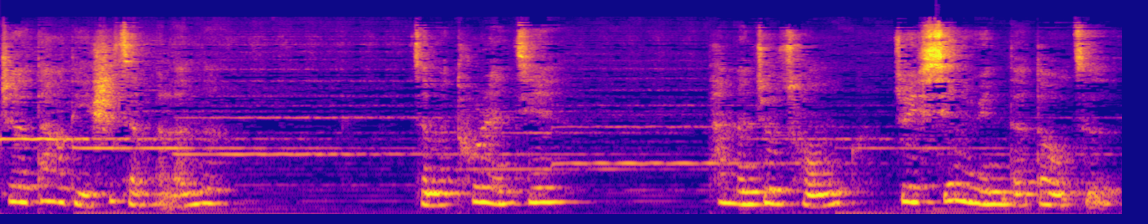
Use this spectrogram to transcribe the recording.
这到底是怎么了呢？怎么突然间，他们就从最幸运的豆子，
